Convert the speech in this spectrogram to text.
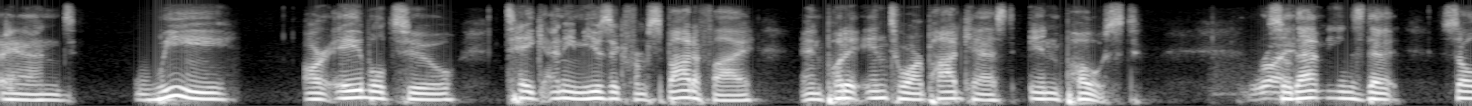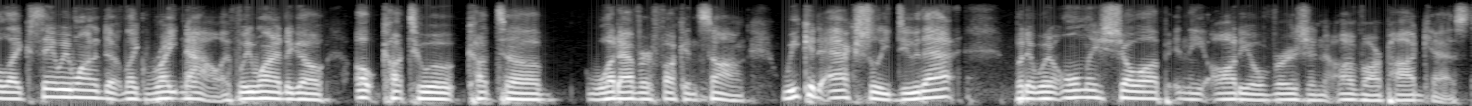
and we are able to take any music from Spotify and put it into our podcast in post. Right. So that means that so like say we wanted to like right now if we wanted to go oh cut to a cut to whatever fucking song we could actually do that but it would only show up in the audio version of our podcast.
